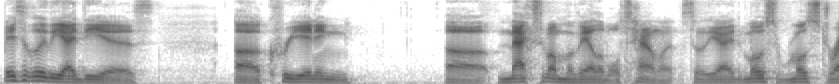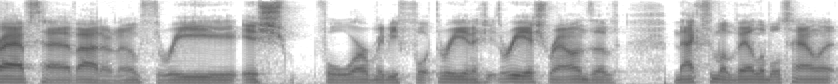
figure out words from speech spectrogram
Basically, the idea is uh, creating uh, maximum available talent. So the most most drafts have I don't know three ish, four maybe four, three three ish rounds of maximum available talent.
